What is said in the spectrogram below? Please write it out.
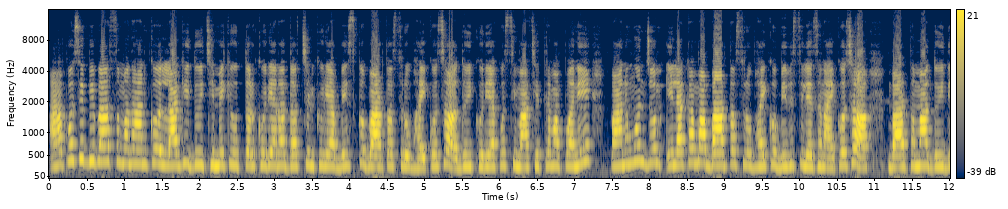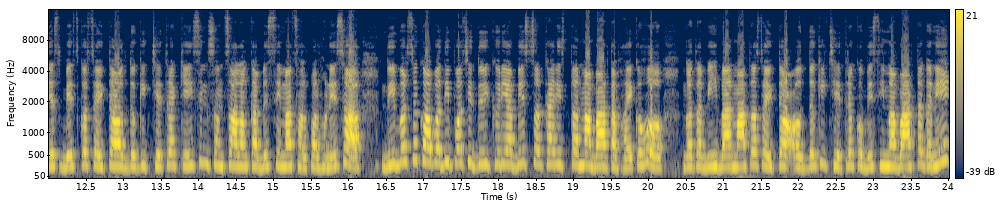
आपसी विवाद समाधानको लागि दुई छिमेकी उत्तर कोरिया र दक्षिण कोरिया बीचको वार्ता शुरू भएको छ। दुई कोरियाको सीमा क्षेत्रमा पर्ने पानमुनजोम इलाकामा वार्ता शुरू भएको बीबीसीले जनाएको छ। वार्तामा दुई देश बीचको संयुक्त औद्योगिक क्षेत्र केसिङ सञ्चालनका विषयमा छलफल हुनेछ। दुई वर्षको अवधिपछि दुई कोरिया बीच सरकारी स्तरमा वार्ता भएको हो। गत बिहिबार मात्र संयुक्त औद्योगिक क्षेत्रको विषयमा वार्ता गर्ने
